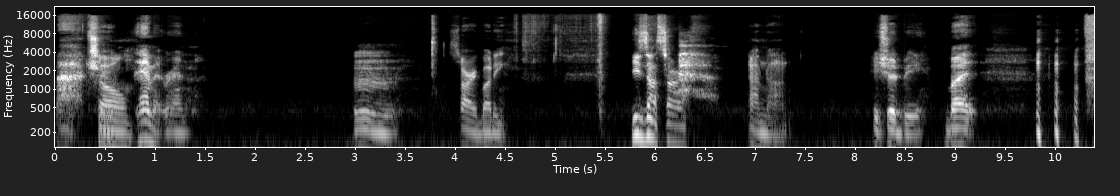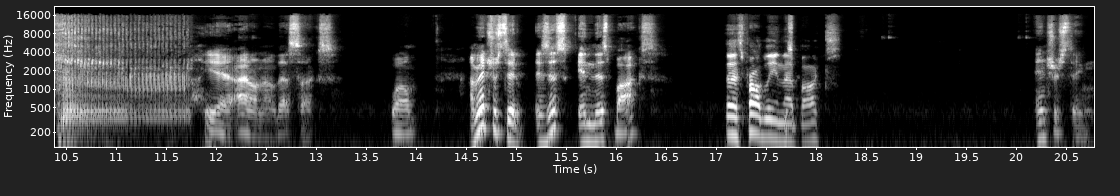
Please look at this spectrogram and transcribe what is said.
Ah, true. So- Damn it, Ren. Hmm. Sorry, buddy. He's not sorry. I'm not. He should be, but yeah, I don't know. That sucks. Well, I'm interested. Is this in this box? That's probably in that box. Interesting.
